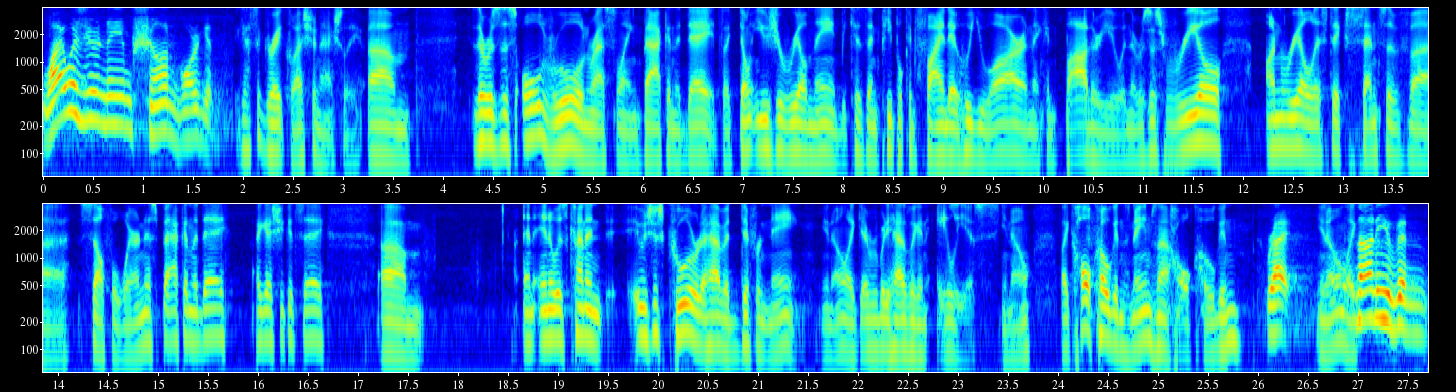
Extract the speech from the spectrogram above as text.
Why was your name Sean Morgan? That's a great question, actually. Um, there was this old rule in wrestling back in the day. It's like don't use your real name because then people can find out who you are and they can bother you. And there was this real unrealistic sense of uh, self awareness back in the day, I guess you could say. Um, and and it was kind of it was just cooler to have a different name. You know, like everybody has like an alias. You know, like Hulk Hogan's name's not Hulk Hogan. Right. You know, it's like- not even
